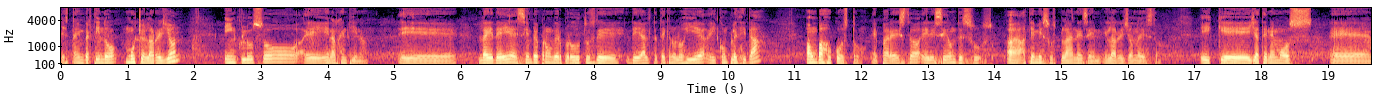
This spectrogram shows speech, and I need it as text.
está invirtiendo mucho en la región, incluso eh, en Argentina. Eh, la idea es siempre promover productos de, de alta tecnología y complejidad a un bajo costo. Y eh, para esto hicieron de sus, ATM sus planes en, la región de esto. Y que ya tenemos eh,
